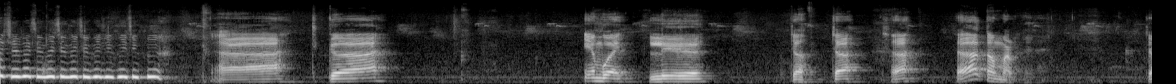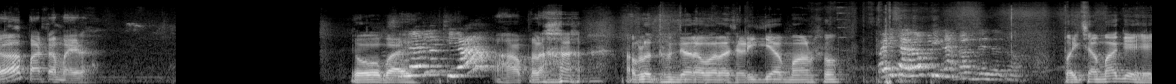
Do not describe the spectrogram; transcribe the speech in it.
ચુકુ ચુકુ ચુકુ ચુકુ ચુકુ ચુકુ આ ચુકા એમ બોય લે ચ ચ ચ ચ કમળ ચ પાટા માર્યા જો ભાઈ આપણા આપણો ધુંજારા વાળા ચડી ગયા માણસો પૈસા માગે હે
